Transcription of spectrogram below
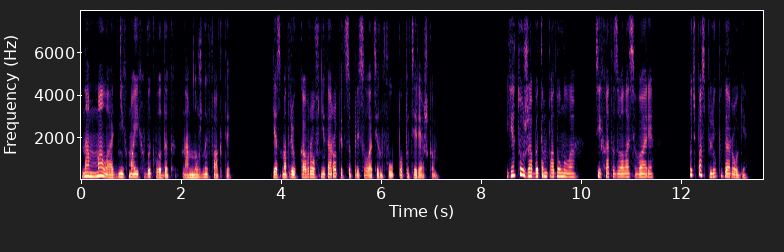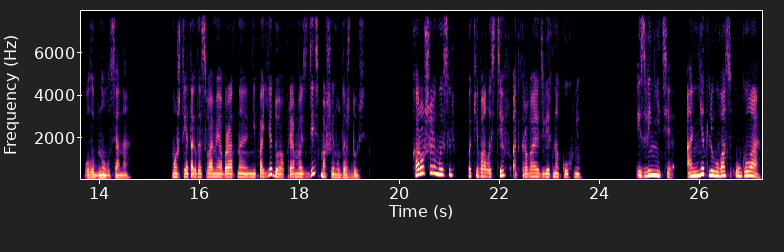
Нам мало одних моих выкладок, нам нужны факты. Я смотрю, Ковров не торопится присылать инфу по потеряшкам». «Я тоже об этом подумала», — тихо отозвалась Варя. «Хоть посплю по дороге» улыбнулась она. «Может, я тогда с вами обратно не поеду, а прямо здесь машину дождусь?» «Хорошая мысль», — покивала Стев, открывая дверь на кухню. «Извините, а нет ли у вас угла,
